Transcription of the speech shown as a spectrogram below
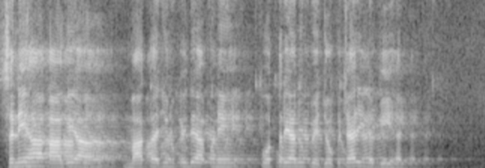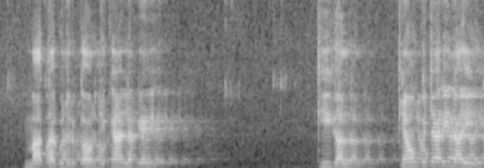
ਸਨੇਹਾ ਆ ਗਿਆ, ਮਾਤਾ ਜੀ ਨੂੰ ਕਹਿੰਦੇ ਆਪਣੇ ਪੋਤਰਿਆਂ ਨੂੰ ਭੇਜੋ, ਕਚਹਿਰੀ ਲੱਗੀ ਹੈ। ਮਾਤਾ ਗੁਜਰ ਕੌਰ ਜੀ ਕਹਿਣ ਲੱਗੇ, ਕੀ ਗੱਲ? ਕਿਉਂ ਕਚਹਿਰੀ ਲਾਈ?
